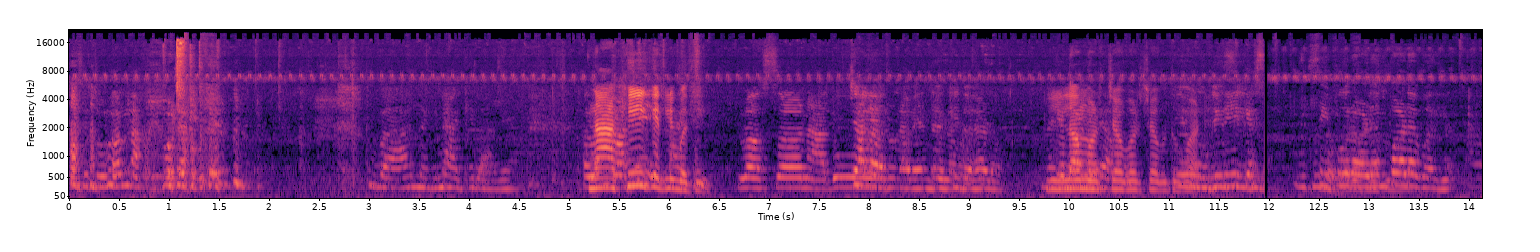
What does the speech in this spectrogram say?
પછી ચૂલામાં નાખવું પડે આપણે બહાર નહીં નાખી લાગે નાખી કેટલી બધી લસણ આદુ ચાલો અરુણાબેન રાખી દો હેડો લીલા મરચા બરચા બધું વાટી સીપુ રડે ને પડે પછી પાછળનો કેમ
